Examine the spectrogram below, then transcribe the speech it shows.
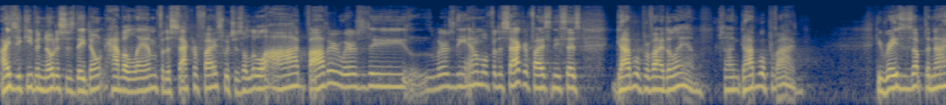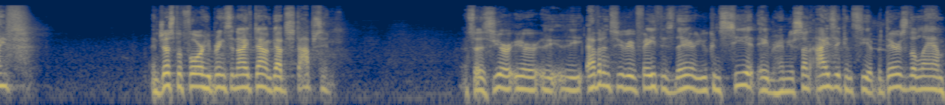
Isaac even notices they don't have a lamb for the sacrifice, which is a little odd. Father, where's the, where's the animal for the sacrifice? And he says, God will provide the lamb. Son, God will provide. He raises up the knife. And just before he brings the knife down, God stops him. It says, your, your, the, the evidence of your faith is there. You can see it, Abraham. Your son Isaac can see it, but there's the lamb.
